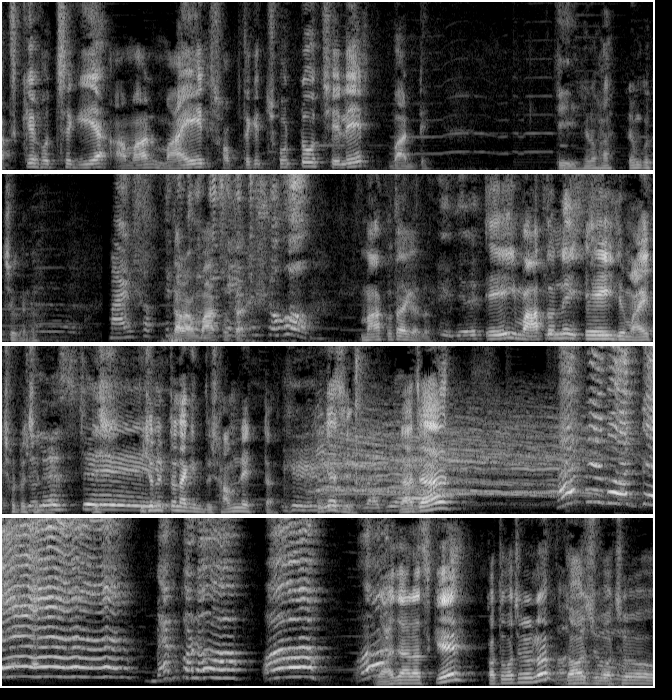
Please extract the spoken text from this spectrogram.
আজকে হচ্ছে গিয়ে আমার মায়ের সব থেকে ছোট ছেলের বার্থডে কি কেন হা এরকম করছ কেন? দাঁড়াও, মা কোথায়? মা কোথায় গেল? এই মা তো নেই এই যে মায়ের ছোট ছেলে। পিছনেরটা না কিন্তু সামনেরটা। ঠিক আছে? রাজা। রাজার আজকে কত বছর হলো? দশ বছর।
